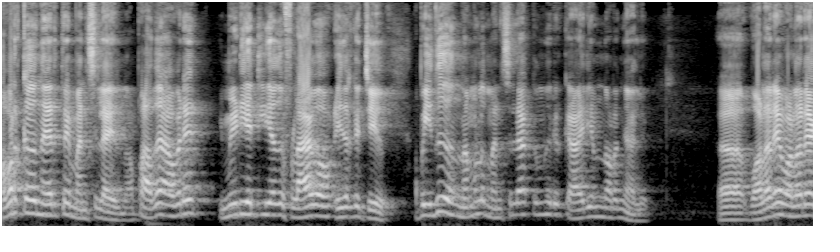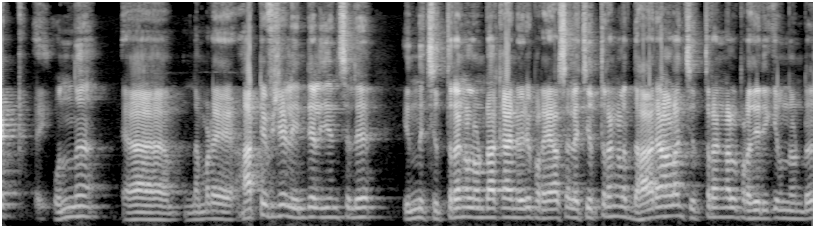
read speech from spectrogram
അവർക്കത് നേരത്തെ മനസ്സിലായിരുന്നു. അപ്പോൾ അത് അവർ ഇമ്മീഡിയറ്റ്ലി അത് ഫ്ലാഗ് ഇതൊക്കെ ചെയ്തു. അപ്പോൾ ഇത് നമ്മൾ മനസ്സിലാക്കുന്ന ഒരു കാര്യം എന്ന് പറഞ്ഞാൽ വളരെ വളരെ ഒന്ന് നമ്മുടെ ആർട്ടിഫിഷ്യൽ ഇന്റലിജൻസിൽ ഇന്ന് ചിത്രങ്ങൾ ഉണ്ടാക്കാൻ ഒരു പ്രയാസമല്ല. ചിത്രങ്ങൾ ധാരാളം ചിത്രങ്ങൾ പ്രചരിക്കുന്നുണ്ട്.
